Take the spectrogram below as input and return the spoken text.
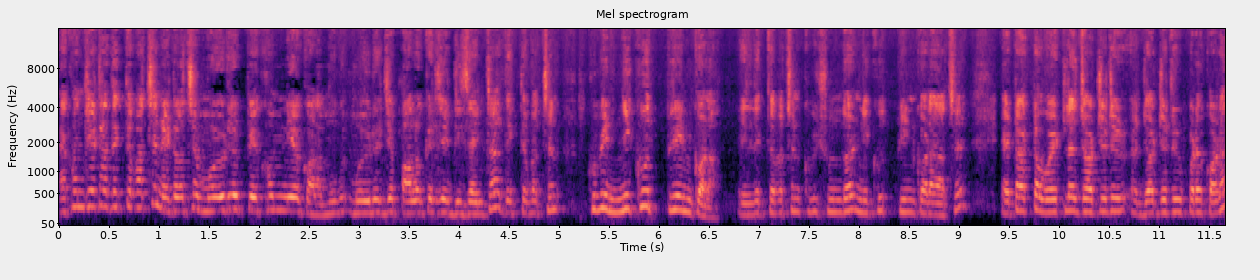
এখন যেটা দেখতে পাচ্ছেন, এটা হচ্ছে ময়ূরের পেখম নিয়ে করা। ময়ূরের যে পালকের যে ডিজাইনটা দেখতে পাচ্ছেন, খুবই নিখুঁত প্রিন্ট করা। এই দেখতে পাচ্ছেন, খুবই সুন্দর নিখুঁত প্রিন্ট করা আছে। এটা একটা ওয়েটলেস জর্জেটের জর্জেটের উপরে করা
